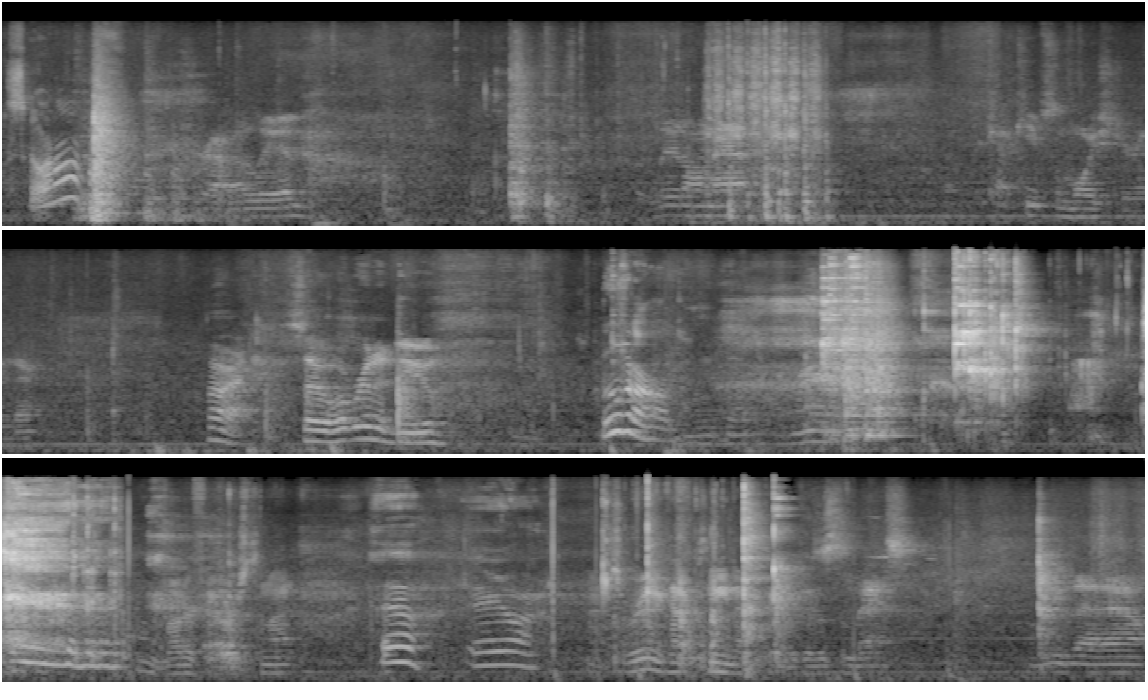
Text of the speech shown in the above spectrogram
what's going on? Grab a lid. Put a lid on that. Kind of keep some moisture in there. All right. So what we're gonna do? Moving on. Butterfingers tonight. Oh, there you are. Alright, so we're gonna kind of clean up here because it's a mess. Leave that out.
